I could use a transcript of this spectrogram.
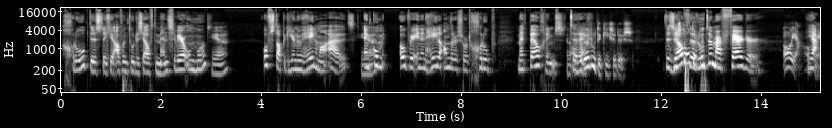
groep, dus dat je af en toe dezelfde mensen weer ontmoet? ja, Of stap ik hier nu helemaal uit Ja. en kom ook weer in een hele andere soort groep met pelgrims een terecht? andere route kiezen dus. Dezelfde een- route, maar verder. Oh ja, oké. Ja.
